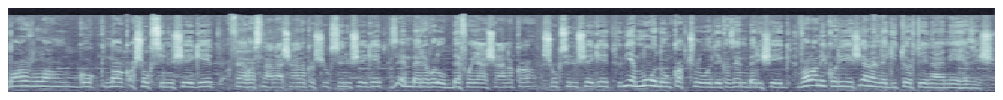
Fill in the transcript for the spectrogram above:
barlangoknak a sokszínűségét, a felhasználásának a sokszínűségét, az emberre való befolyásának a sokszínűségét, hogy milyen módon kapcsolódik az emberiség valamikori és jelenlegi történelméhez is.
